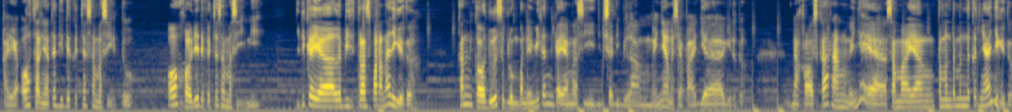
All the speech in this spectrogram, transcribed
Kayak, oh ternyata dia deketnya sama si itu. Oh, kalau dia deketnya sama si ini. Jadi kayak lebih transparan aja gitu kan kalau dulu sebelum pandemi kan kayak masih bisa dibilang mainnya sama siapa aja gitu tuh. Nah kalau sekarang mainnya ya sama yang teman-teman deketnya aja gitu.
